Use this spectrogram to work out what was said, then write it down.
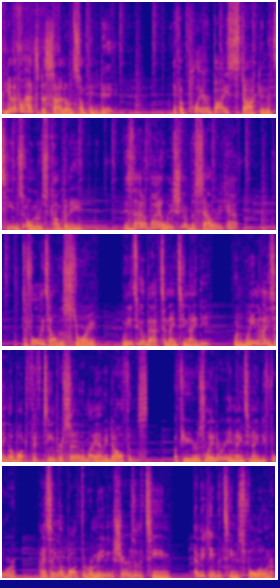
the NFL had to decide on something big. If a player buys stock in the team's owner's company, is that a violation of the salary cap? To fully tell this story, we need to go back to 1990, when Wayne Huizenga bought 15% of the Miami Dolphins. A few years later, in 1994, Huizenga bought the remaining shares of the team and became the team's full owner.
